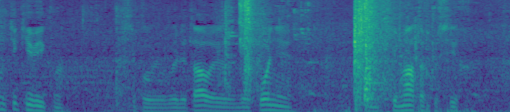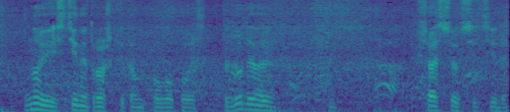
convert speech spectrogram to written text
Ну тільки вікна. Всі повилітали в балконі, в кімнатах усіх. Ну і стіни трошки там полопались. Люди, к щастю, всі цілі.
